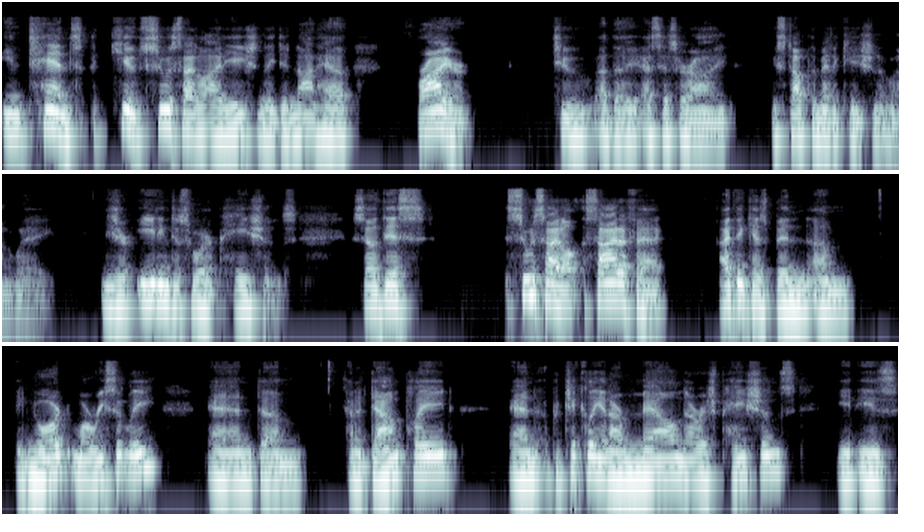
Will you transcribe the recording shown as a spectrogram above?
intense, acute suicidal ideation they did not have prior to uh, the SSRI, we stopped the medication, it went away. These are eating disorder patients. So this suicidal side effect, I think, has been um, ignored more recently and um, kind of downplayed. And particularly in our malnourished patients, it is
